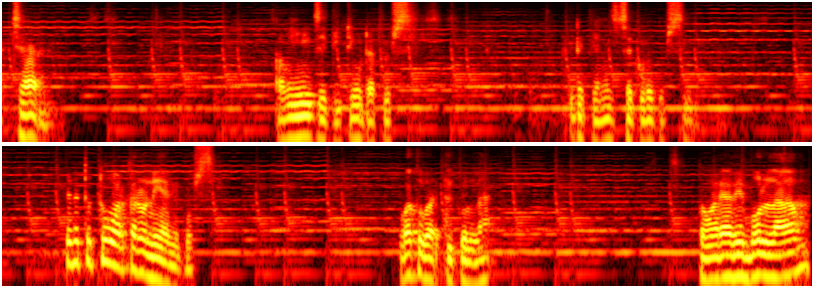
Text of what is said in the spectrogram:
আচ্ছা আমি এই যে ভিডিওটা করছি এটা কেন ইচ্ছা করে করছি? এটা তো তোমার কারণে আমি করছি। গতবার কি করলাম তোমারে আমি বললাম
